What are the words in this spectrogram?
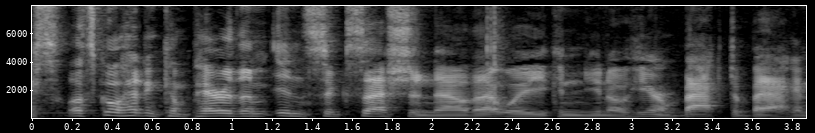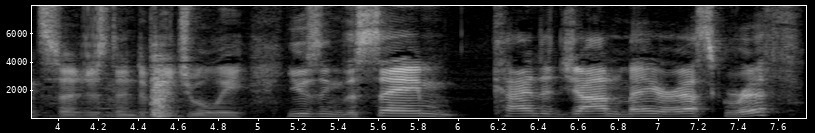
Nice. Let's go ahead and compare them in succession now. That way you can, you know, hear them back to back instead of just individually using the same kind of John Mayer-esque riff.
